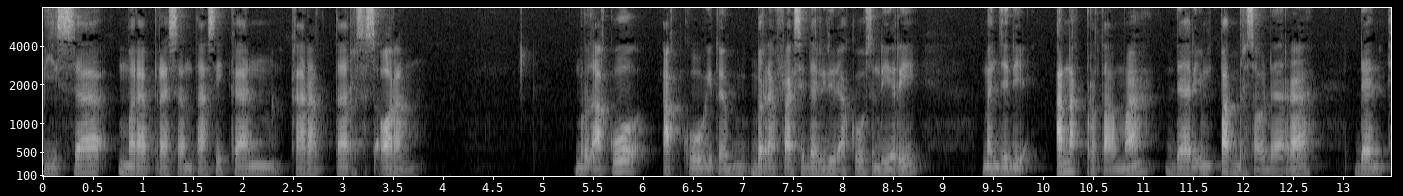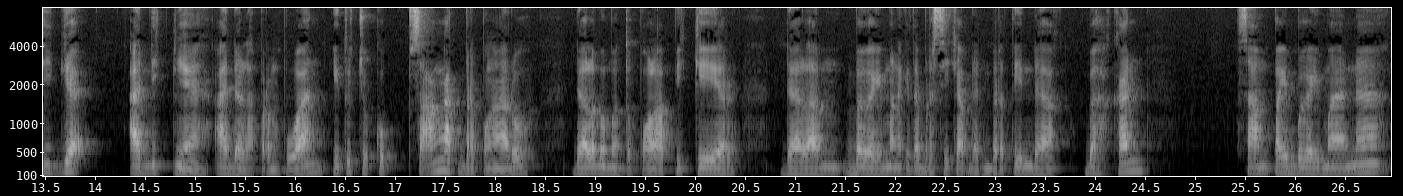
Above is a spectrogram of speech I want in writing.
bisa merepresentasikan karakter seseorang. Menurut aku, aku gitu ya, berefleksi dari diri aku sendiri menjadi anak pertama dari empat bersaudara dan tiga adiknya adalah perempuan itu cukup sangat berpengaruh dalam membentuk pola pikir, dalam bagaimana kita bersikap dan bertindak, bahkan sampai bagaimana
